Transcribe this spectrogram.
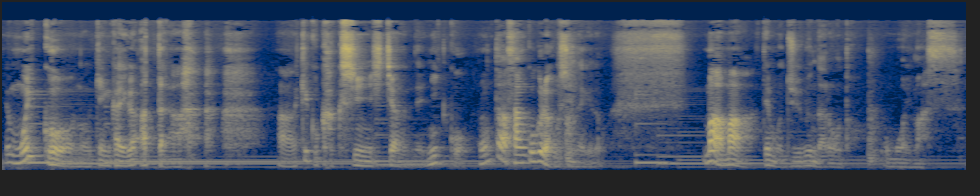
でももう一個の見解があったら あ結構確信しちゃうんで、2個、本当は3個ぐらい欲しいんだけど、まあまあ、でも十分だろうと思います。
